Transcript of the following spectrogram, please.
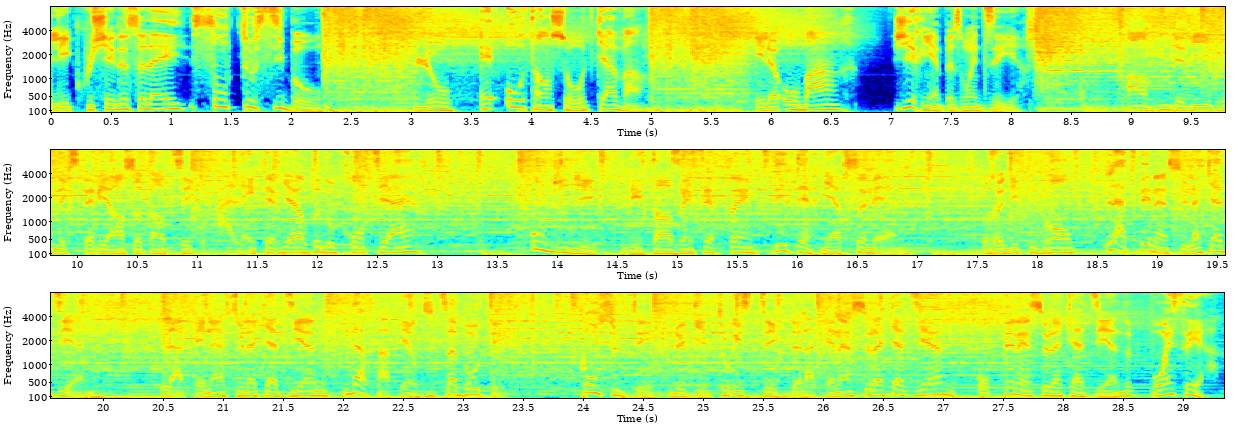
Les couchers de soleil sont aussi beaux. L'eau est autant chaude qu'avant. Et le homard, j'ai rien besoin de dire. Envie de vivre une expérience authentique à l'intérieur de nos frontières? Oubliez les temps incertains des dernières semaines. Redécouvrons la péninsule acadienne. La péninsule acadienne n'a pas perdu de sa beauté. Consultez le guide touristique de la péninsule acadienne au péninsuleacadienne.ca.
